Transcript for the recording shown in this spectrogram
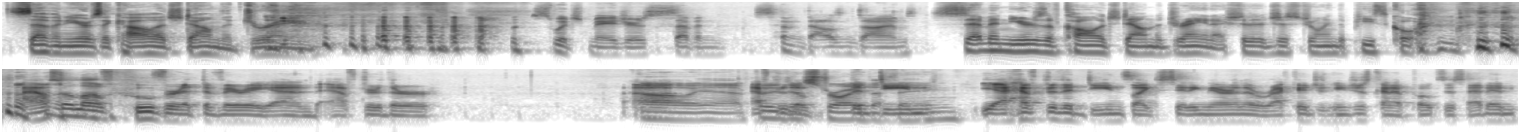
Seven years of college down the drain. Switched majors seven seven thousand times. seven years of college down the drain. I should have just joined the Peace Corps. I also love Hoover at the very end after their oh yeah, after, after they the, destroy the, the, dean. thing. Yeah, after the dean's like sitting there in the wreckage and he just kind of pokes his head in.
